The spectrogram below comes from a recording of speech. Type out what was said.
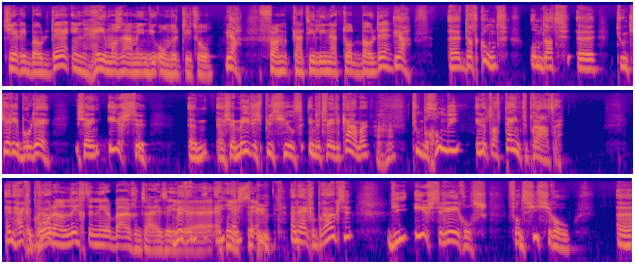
Thierry Baudet in hemelsnaam in die ondertitel. Ja. Van Catilina tot Baudet. Ja, eh, dat komt omdat eh, toen Thierry Baudet zijn eerste ehm, eh, zijn medespeech hield in de Tweede Kamer, toen begon hij in het Latijn te praten. En hij Ik gebruikte- hoor een lichte neerbuigendheid in je, een- en, in je stem. en hij gebruikte die eerste regels van Cicero eh,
